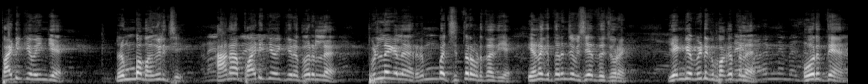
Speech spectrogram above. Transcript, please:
படிக்க வைங்க. ரொம்ப மகிழ்ச்சி. ஆனா படிக்க வைக்கிற பேர்ல பிள்ளைகளை ரொம்ப சித்திரப்படுத்தாதீங்க. எனக்கு தெரிஞ்ச விஷயத்தை சொல்றேன். எங்க வீட்டுக்கு பக்கத்துல ஒருத்தன்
